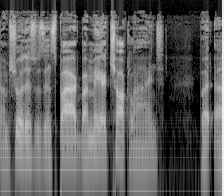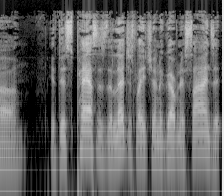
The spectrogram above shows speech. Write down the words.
I'm sure this was inspired by Mayor Chalklines, but uh, if this passes the legislature and the governor signs it,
